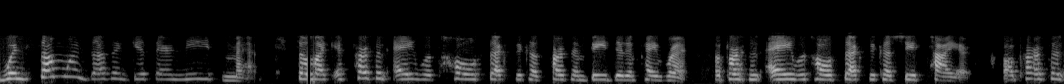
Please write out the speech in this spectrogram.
When someone doesn't get their needs met, so like if person A withholds sex because person B didn't pay rent, or person A withholds sex because she's tired, or person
